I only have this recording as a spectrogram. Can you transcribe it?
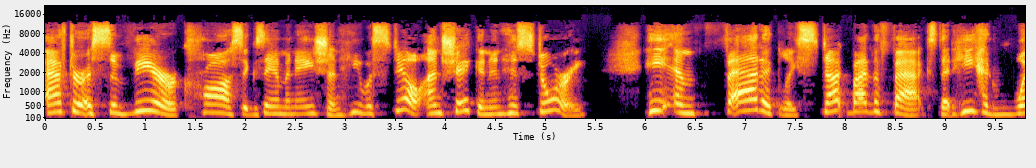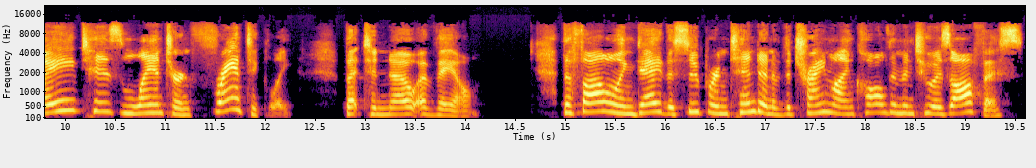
After a severe cross examination, he was still unshaken in his story. He emphatically stuck by the facts that he had waved his lantern frantically, but to no avail. The following day, the superintendent of the train line called him into his office.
